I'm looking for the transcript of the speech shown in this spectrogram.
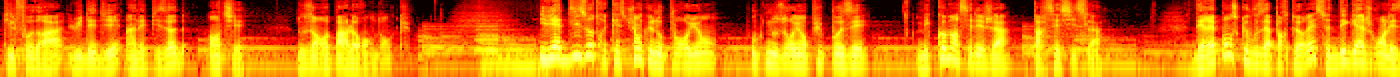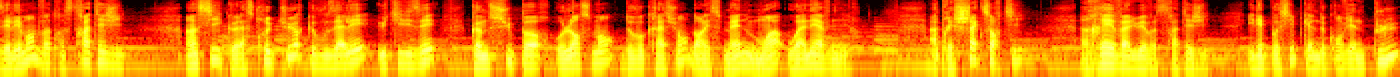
qu'il faudra lui dédier un épisode entier. Nous en reparlerons donc. Il y a dix autres questions que nous pourrions ou que nous aurions pu poser, mais commencez déjà par ces six-là. Des réponses que vous apporterez se dégageront les éléments de votre stratégie, ainsi que la structure que vous allez utiliser comme support au lancement de vos créations dans les semaines, mois ou années à venir. Après chaque sortie, réévaluez votre stratégie. Il est possible qu'elle ne convienne plus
